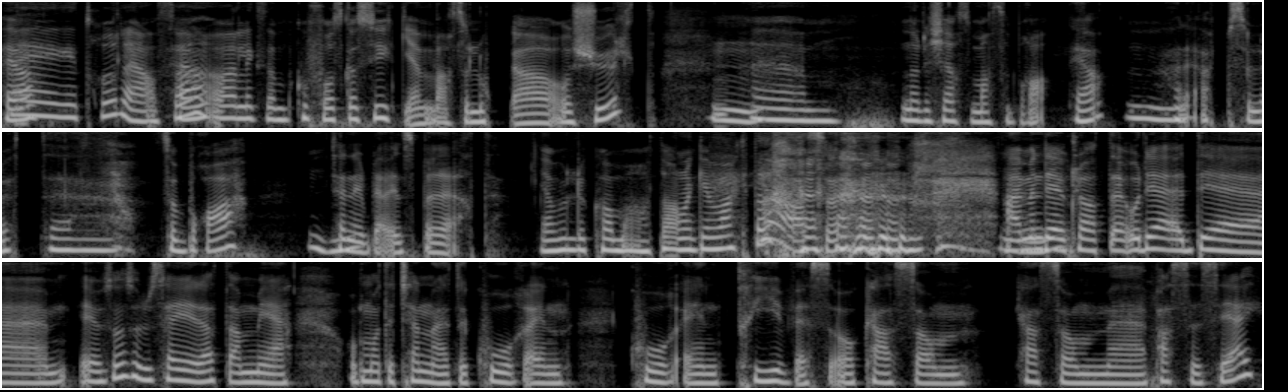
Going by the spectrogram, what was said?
Ja. jeg tror det, altså. Ja. Og liksom, hvorfor skal sykehjem være så lukka og skjult? Mm. um, når det skjer så masse bra. Ja, Mm. det er absolutt eh, så bra. Mhm. Kjenner jeg blir inspirert. Ja, vil du komme og ta noen vakter? Ja, altså. Nei, men det er jo klart det. Og det, det er jo sånn som du sier, dette med å på en måte kjenne etter hvor en, hvor en trives, og hva som, hva som eh, passer seg.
